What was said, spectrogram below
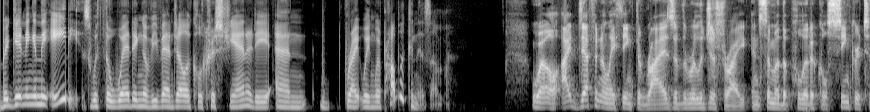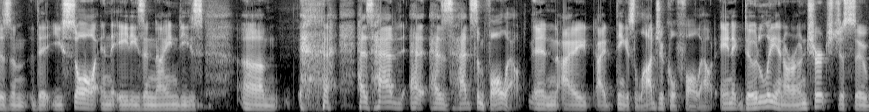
beginning in the 80s with the wedding of evangelical Christianity and right wing republicanism. Well, I definitely think the rise of the religious right and some of the political syncretism that you saw in the 80s and 90s um, has had has had some fallout, and I I think it's logical fallout. Anecdotally, in our own church, just so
